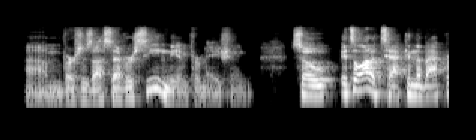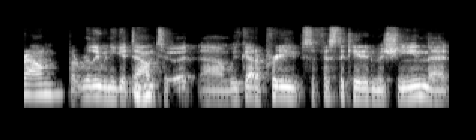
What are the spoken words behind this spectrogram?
um, versus us ever seeing the information so it's a lot of tech in the background, but really, when you get down mm-hmm. to it, um, we've got a pretty sophisticated machine that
